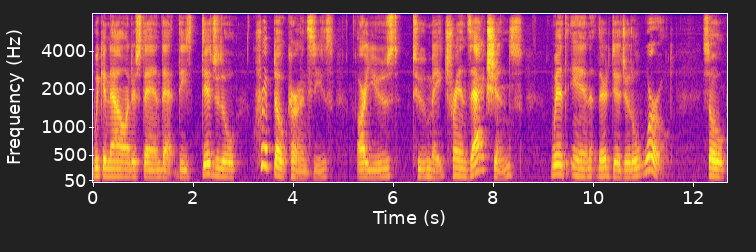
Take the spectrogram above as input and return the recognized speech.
we can now understand that these digital cryptocurrencies are used to make transactions within their digital world. So,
